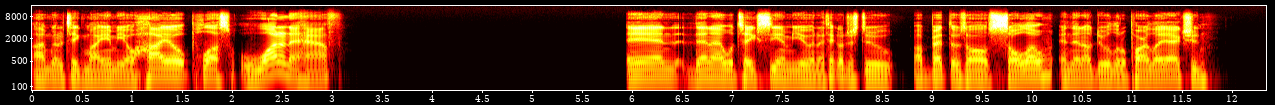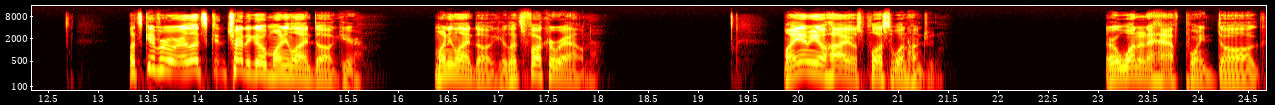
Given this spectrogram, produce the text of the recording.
I'm going to take Miami, Ohio plus one and a half. And then I will take CMU, and I think I'll just do. I'll bet those all solo, and then I'll do a little parlay action. Let's give her. Let's try to go money line dog here. Money line dog here. Let's fuck around. Miami, Ohio is plus 100. They're a one and a half point dog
